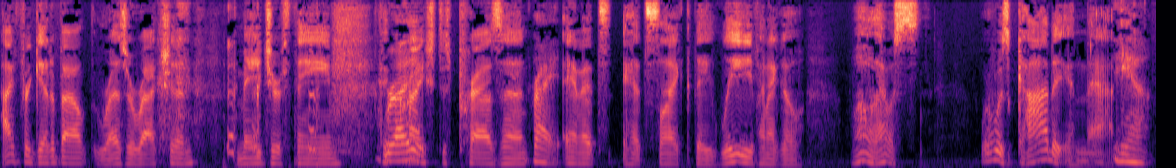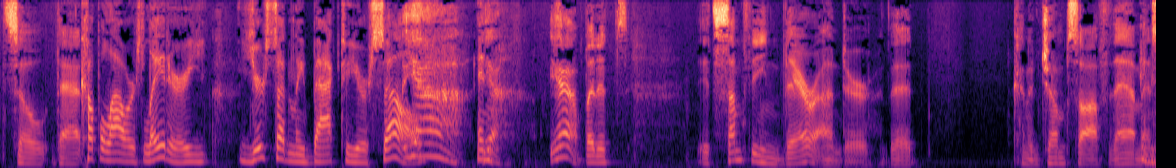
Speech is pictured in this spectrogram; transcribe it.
I forget about resurrection. Major theme. Right. Christ is present. Right. And it's it's like they leave, and I go, "Whoa, that was." Where was God in that? Yeah. So that A couple hours later, you're suddenly back to yourself. yeah, And- yeah, yeah. But it's it's something they're under that kind of jumps off them and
